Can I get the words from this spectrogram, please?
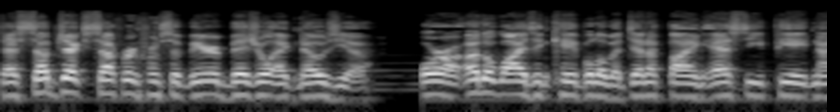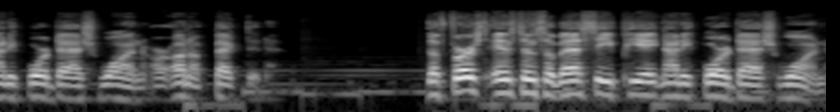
that subjects suffering from severe visual agnosia or are otherwise incapable of identifying SCP-894-1 are unaffected. The first instance of SCP-894-1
